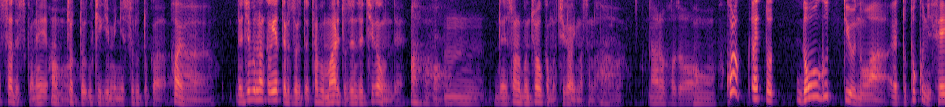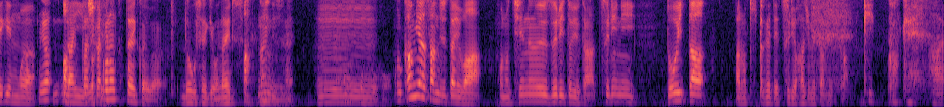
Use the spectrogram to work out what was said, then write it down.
差ですかね、はいはい。ちょっと浮き気味にするとか。はいはいで自分なんかがやってる釣りって多分周りと全然違うんで。ああうん。でその分超過も違いますので。なるほど。これはえっと道具っていうのは、えっと、特に制限はいやないわけですあ確かにこの大会は道具制限はないです、ね、あないんですね、うえほうほうこれ神谷さん自体はこのチヌ釣りというか釣りにどういったあのきっかけで釣りを始めたんですか？きっかけ。は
